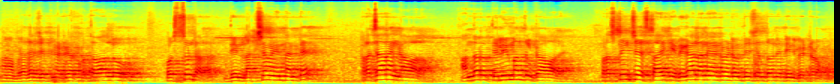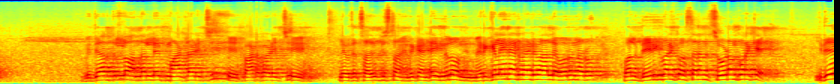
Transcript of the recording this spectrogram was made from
మన బ్రదర్ చెప్పినట్టుగా కొత్త వాళ్ళు వస్తుంటారు. దీని లక్ష్యం ఏంటంటే ప్రచారం కావాలి. అందరూ తెలివిమంతులు కావాలి. ప్రశ్నించే స్థాయికి ఎదగాలనేటువంటి ఉద్దేశంతోనే దీన్ని పెట్టడం. విద్యార్థుల్లో అందరు లేపి మాట్లాడించి పాట పాడించి లేకపోతే చదివిపిస్తాం. ఎందుకంటే ఇందులో మెరికలైనటువంటి వాళ్ళు ఎవరున్నారు? వాళ్ళు దేనికి పనికి వస్తారని చూడడం కొరకే. ఇదే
